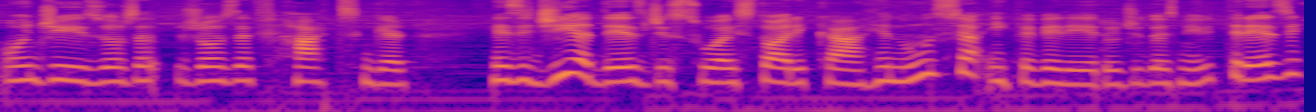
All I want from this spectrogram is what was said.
onde Joseph Ratzinger residia desde sua histórica renúncia em fevereiro de 2013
